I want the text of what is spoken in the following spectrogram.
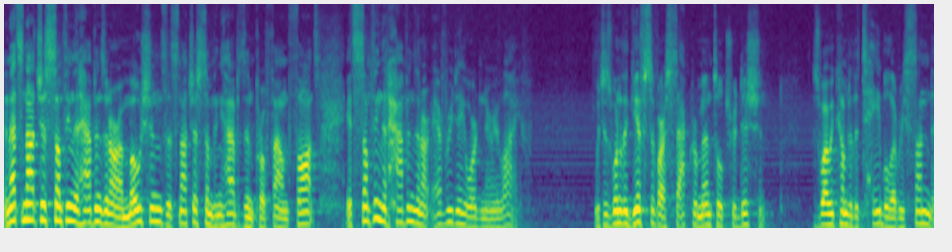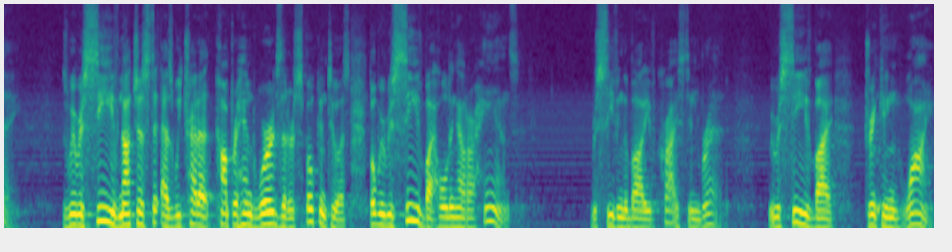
And that's not just something that happens in our emotions, that's not just something that happens in profound thoughts, it's something that happens in our everyday, ordinary life, which is one of the gifts of our sacramental tradition. This is why we come to the table every Sunday. As we receive, not just as we try to comprehend words that are spoken to us, but we receive by holding out our hands, receiving the body of Christ in bread. We receive by drinking wine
